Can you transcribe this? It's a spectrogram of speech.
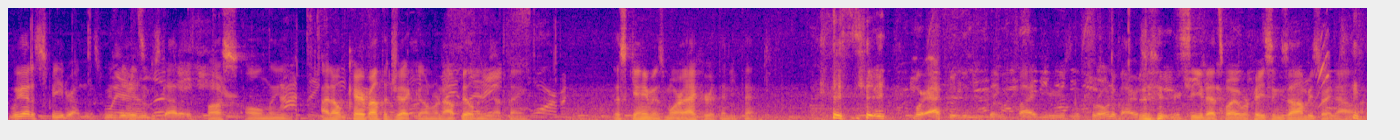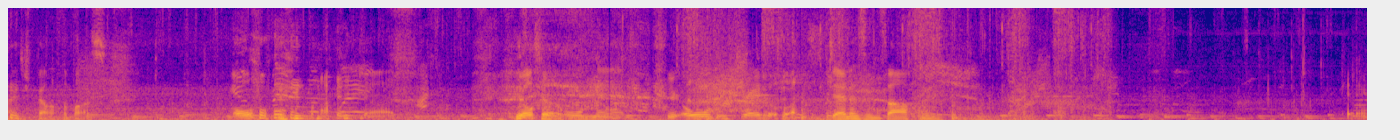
we gotta speed run this. We literally just gotta. Bus only. I don't care about the jet gun. We're not building that thing. This game is more accurate than you think. More accurate than you think. Five years of coronavirus. See, that's why we're facing zombies right now. And I just fell off the bus. oh my god. You're also an old man. You're old and frail. Denizens off me. okay.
